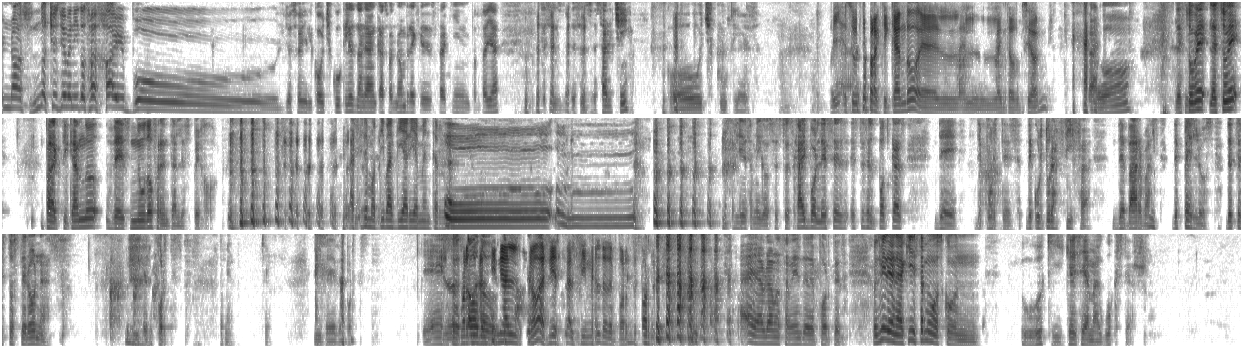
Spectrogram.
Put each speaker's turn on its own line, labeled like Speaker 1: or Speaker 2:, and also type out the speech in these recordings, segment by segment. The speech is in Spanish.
Speaker 1: Buenas noches, bienvenidos a Highball. Yo soy el coach Kukles, no le hagan caso al nombre que está aquí en pantalla. Ese es, ese es de Salchi. Coach Kukles.
Speaker 2: Oye, ¿estuviste practicando el- el- la introducción?
Speaker 1: Claro. La estuve, la estuve practicando desnudo frente al espejo.
Speaker 3: Así se motiva diariamente.
Speaker 1: Oh, oh. Así es, amigos. Esto es Highball. Ese es- este es el podcast de deportes, de cultura FIFA, de barbas, de pelos, de testosteronas y de deportes también. Sí. Y de deportes. Eso es todo.
Speaker 2: Al final, ¿no? Así es, al final de deportes.
Speaker 3: Deportes.
Speaker 1: Ay, hablamos también de deportes. Pues miren, aquí estamos con Wookie, que se llama Wookster.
